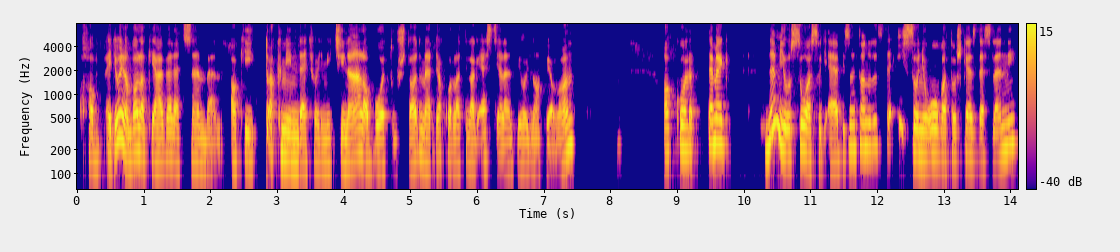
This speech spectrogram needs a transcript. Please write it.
ha egy olyan valaki áll veled szemben, aki tök mindegy, hogy mit csinál, abból tustad, mert gyakorlatilag ezt jelenti, hogy napja van, akkor te meg nem jó szó az, hogy elbizonytalanodsz, de iszonyú óvatos kezdesz lenni,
